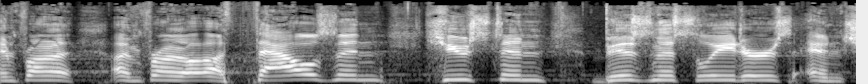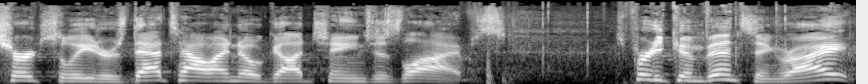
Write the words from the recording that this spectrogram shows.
in front of, in front of a thousand Houston business leaders and church leaders. That's how I know God changes lives pretty convincing, right?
